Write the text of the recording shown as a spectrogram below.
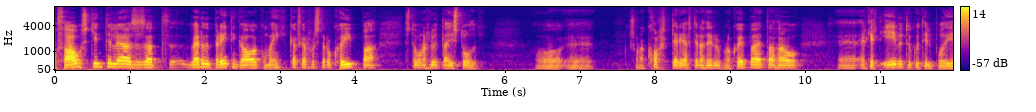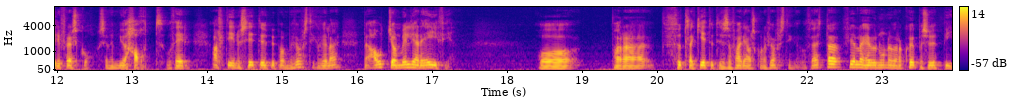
og þá skindilega sagt, verður breytinga á að koma enga fjárfæstur og kaupa stóna hluta í stóðum og uh, svona korteri eftir að þeir eru búin að kaupa þetta þá Eh, er gert yfirtöku tilbúið í Refresco sem er mjög hátt og þeir allt í einu sittu upp í bárn með fjárfæstíkafélag með 18 miljari eigi því og bara fulla getur til þess að fara í alls konar fjárfæstingar og þetta félag hefur núna verið að kaupa sér upp í,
